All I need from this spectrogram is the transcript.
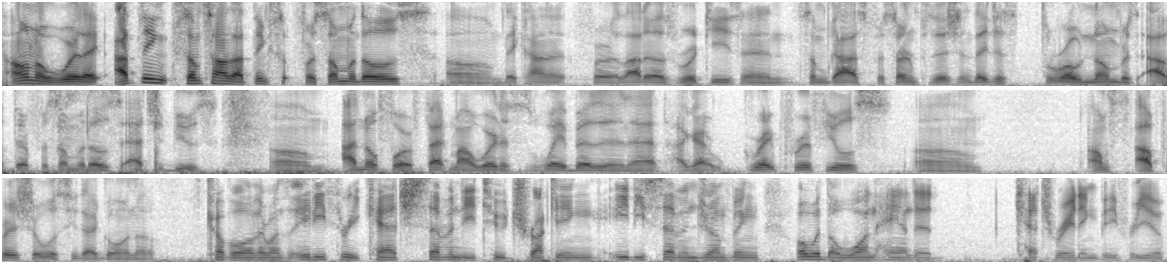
I don't know where they. I think sometimes I think for some of those, um, they kind of for a lot of us rookies and some guys for certain positions, they just throw numbers out there for some of those attributes. Um, I know for a fact my awareness is way better than that. I got great peripherals. Um, I'm I'm pretty sure we'll see that going up. A couple other ones: 83 catch, 72 trucking, 87 jumping. What would the one-handed catch rating be for you?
